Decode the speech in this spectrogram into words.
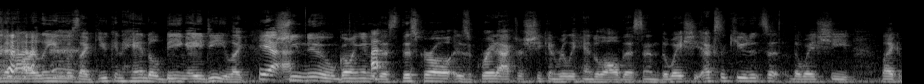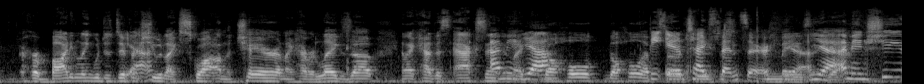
then Marlene was like, "You can handle being AD." Like Yeah. she knew going into this, this girl is a great actress. She can really handle all this, and the way she executes it, the way she like her body language is different. Yeah. She would like squat on the chair and like have her legs up and like have this accent I and mean, like yeah. the whole the whole episode. she was just anti-Spencer. Amazing. Yeah, I mean, she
